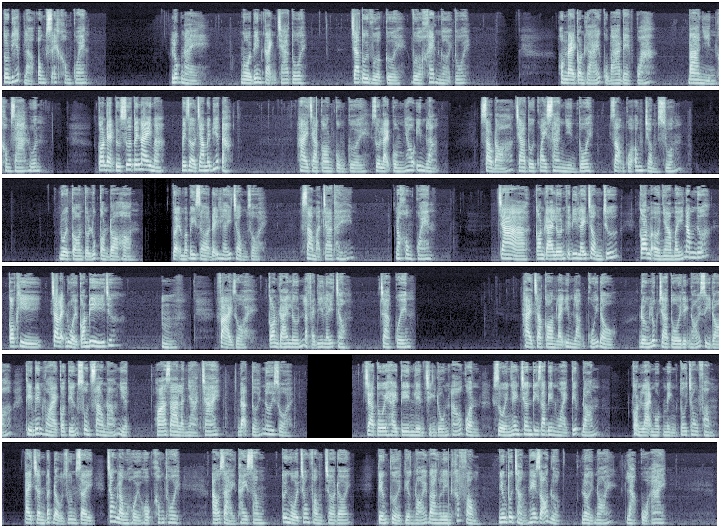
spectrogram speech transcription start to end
tôi biết là ông sẽ không quen. Lúc này, ngồi bên cạnh cha tôi, cha tôi vừa cười vừa khen ngợi tôi. Hôm nay con gái của ba đẹp quá, ba nhìn không ra luôn. Con đẹp từ xưa tới nay mà, bây giờ cha mới biết à? Hai cha con cùng cười rồi lại cùng nhau im lặng. Sau đó cha tôi quay sang nhìn tôi, giọng của ông trầm xuống. Đuôi con từ lúc còn đỏ hòn. Vậy mà bây giờ đã lấy chồng rồi. Sao mà cha thấy nó không quen? Cha à, con gái lớn phải đi lấy chồng chứ. Con mà ở nhà mấy năm nữa, có khi cha lại đuổi con đi chứ. Ừ, phải rồi, con gái lớn là phải đi lấy chồng. Cha quên. Hai cha con lại im lặng cúi đầu. Đường lúc cha tôi định nói gì đó thì bên ngoài có tiếng xôn xao náo nhiệt. Hóa ra là nhà trai đã tới nơi rồi. Cha tôi hay tin liền chỉnh đốn áo quần rồi nhanh chân đi ra bên ngoài tiếp đón. Còn lại một mình tôi trong phòng. Tay chân bắt đầu run rẩy, trong lòng hồi hộp không thôi. Áo dài thay xong, tôi ngồi trong phòng chờ đợi. Tiếng cười tiếng nói vang lên khắp phòng, nhưng tôi chẳng nghe rõ được lời nói là của ai.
